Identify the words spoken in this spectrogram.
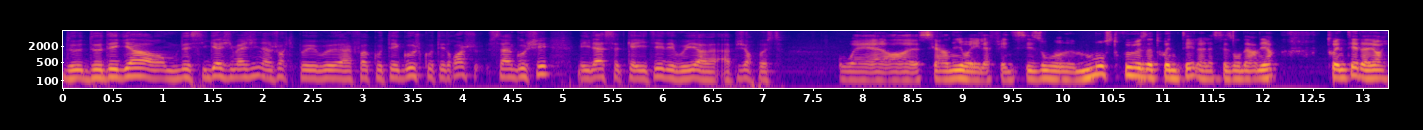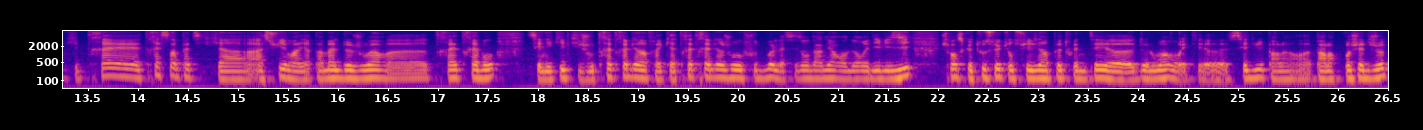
de, dégâts en Bundesliga j'imagine, un joueur qui peut évoluer à la fois côté gauche, côté droit. C'est un gaucher mais il a cette qualité d'évoluer à, plusieurs postes. Ouais alors Cerny ouais, il a fait une saison monstrueuse à Twente là la saison dernière. Twente d'ailleurs, équipe très sympathique à, suivre. Il y a pas mal de joueurs euh, très très bons. C'est une équipe qui joue très très bien, enfin qui a très très bien joué au football la saison dernière en Eredivisie. Je pense que tous ceux qui ont suivi un peu Twente euh, de loin ont été euh, séduits par leur projet de jeu.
